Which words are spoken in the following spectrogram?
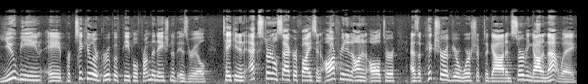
you being a particular group of people from the nation of Israel, taking an external sacrifice and offering it on an altar as a picture of your worship to God and serving God in that way,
